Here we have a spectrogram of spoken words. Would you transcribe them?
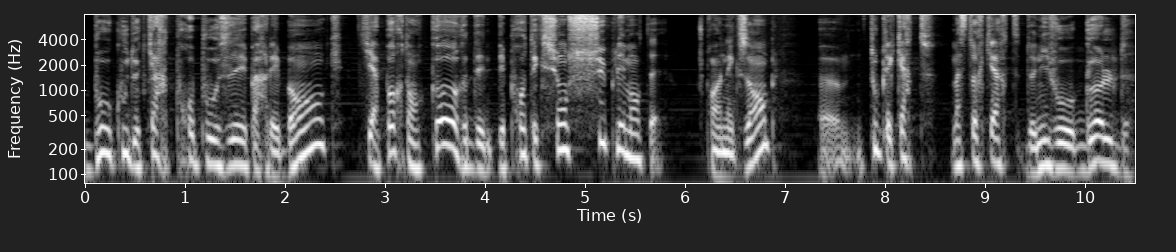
beaucoup de cartes proposées par les banques qui apportent encore des, des protections supplémentaires. Je prends un exemple. Euh, toutes les cartes Mastercard de niveau Gold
